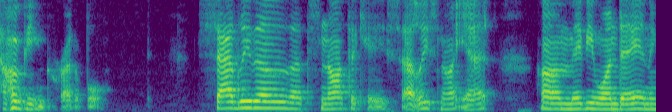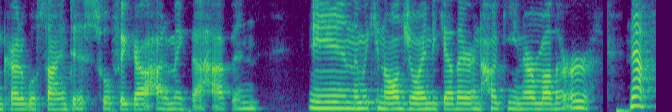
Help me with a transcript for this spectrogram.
That would be incredible. Sadly, though, that's not the case, at least not yet. Um, maybe one day an incredible scientist will figure out how to make that happen, and then we can all join together in hugging our Mother Earth. Now,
